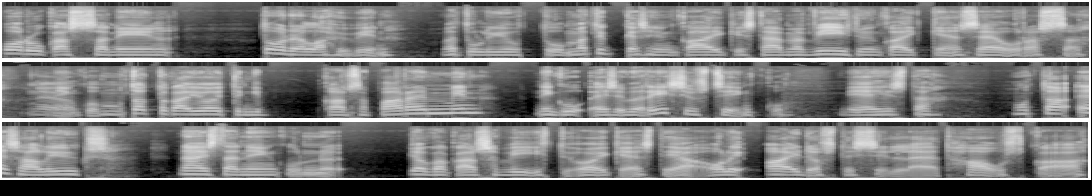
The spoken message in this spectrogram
porukassa niin todella hyvin mä tulin juttuun. Mä tykkäsin kaikista ja mä viihdyin kaikkien seurassa. Joo. Niin kuin, mutta totta kai joidenkin kanssa paremmin. Niin kuin esimerkiksi just sinkku miehistä. Mutta Esa oli yksi näistä, niin kuin, joka kanssa viihtyi oikeasti ja oli aidosti silleen, että hauskaa.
